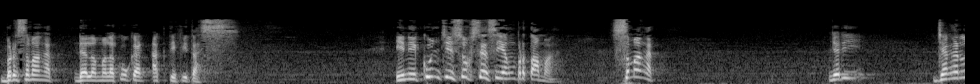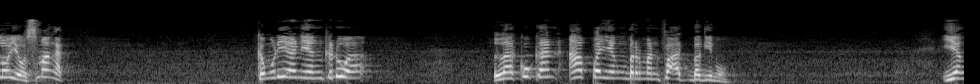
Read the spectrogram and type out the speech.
bersemangat dalam melakukan aktivitas. Ini kunci sukses yang pertama. Semangat. Jadi, jangan loyo, semangat. Kemudian yang kedua, lakukan apa yang bermanfaat bagimu. Yang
